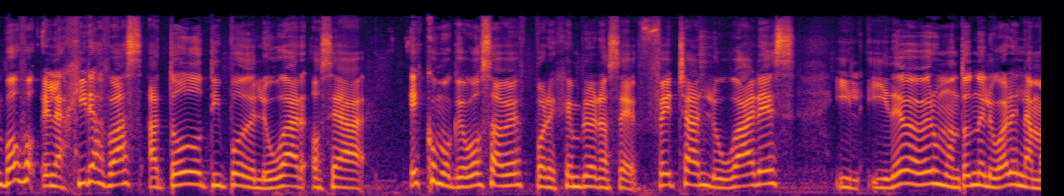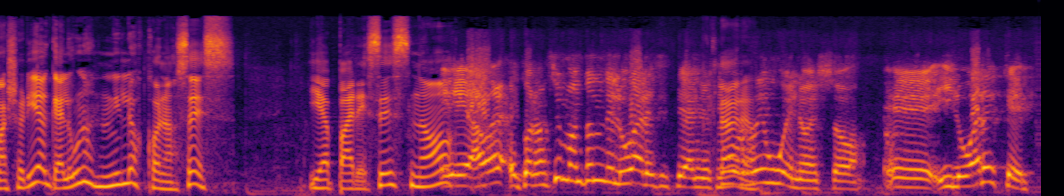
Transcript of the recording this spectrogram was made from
vos en las giras vas a todo tipo de lugar, o sea, es como que vos sabés, por ejemplo, no sé, fechas, lugares, y, y debe haber un montón de lugares, la mayoría que algunos ni los conoces. Y apareces, ¿no? Eh, ahora conocí un montón de lugares este año, estuvo Claro. re bueno eso. Eh, y lugares que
